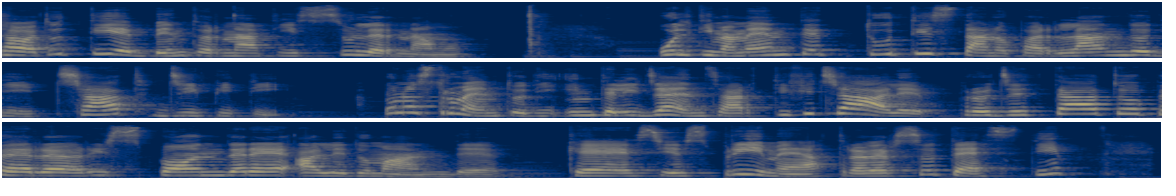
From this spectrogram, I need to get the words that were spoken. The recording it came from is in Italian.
Ciao a tutti e bentornati sull'Ernamo. Ultimamente tutti stanno parlando di ChatGPT, uno strumento di intelligenza artificiale progettato per rispondere alle domande, che si esprime attraverso testi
